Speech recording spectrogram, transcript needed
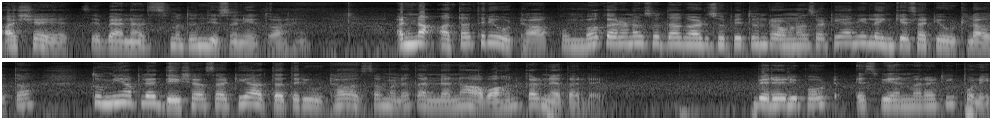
आशयाचे बॅनर्समधून दिसून येतो आहे. अण्णा आता तरी उठा. कुंभकर्णसुद्धा गाढ झोपेतून रावणासाठी आणि लंकेसाठी उठला होता. तुम्ही आपल्या देशासाठी आता तरी उठा असं म्हणत अण्णांना आवाहन करण्यात आलं आहे bureau report S B N Marathi Pune.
